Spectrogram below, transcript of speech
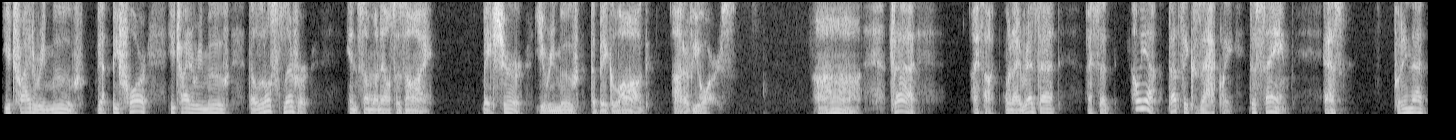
you try to remove before you try to remove the little sliver in someone else's eye make sure you remove the big log out of yours. Ah that i thought when i read that i said oh yeah that's exactly the same as putting that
